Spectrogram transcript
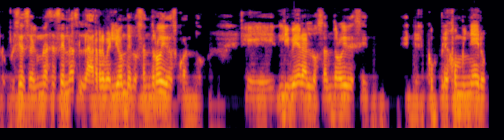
lo en unas escenas, la rebelión de los androides cuando eh, liberan los androides en, el complejo minero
